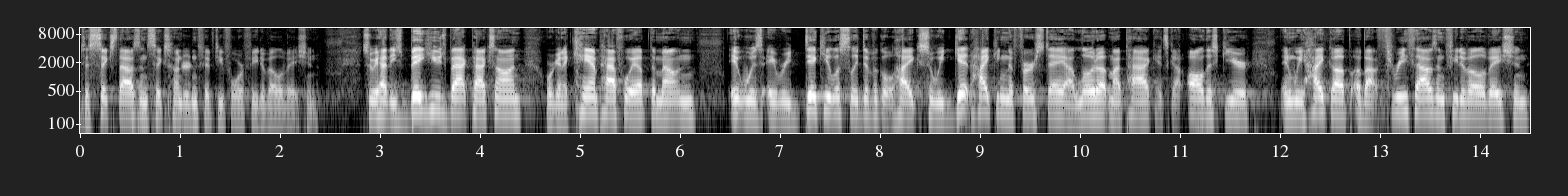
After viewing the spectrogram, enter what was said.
to 6,654 feet of elevation. So we had these big, huge backpacks on. We're going to camp halfway up the mountain. It was a ridiculously difficult hike. So we get hiking the first day. I load up my pack, it's got all this gear, and we hike up about 3,000 feet of elevation.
